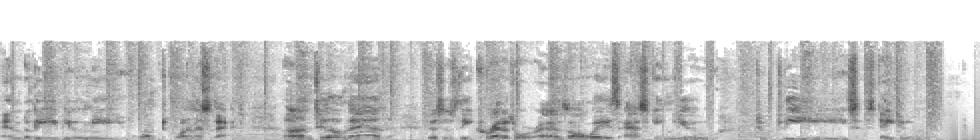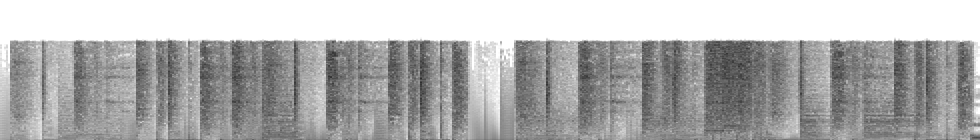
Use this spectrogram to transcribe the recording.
And believe you me, you won't want to miss that. Until then, this is the Creditor, as always, asking you to please stay tuned. Boy.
